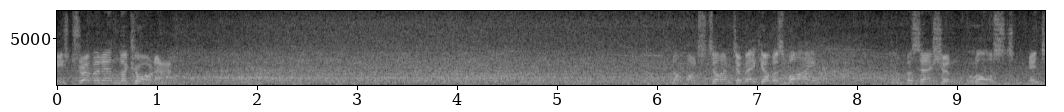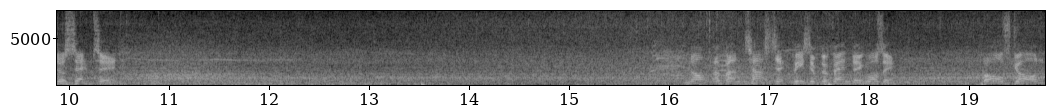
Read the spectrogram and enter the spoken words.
He's driven in the corner. Not much time to make up his mind. The possession lost, intercepted. Not a fantastic piece of defending, was it? Ball's gone.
